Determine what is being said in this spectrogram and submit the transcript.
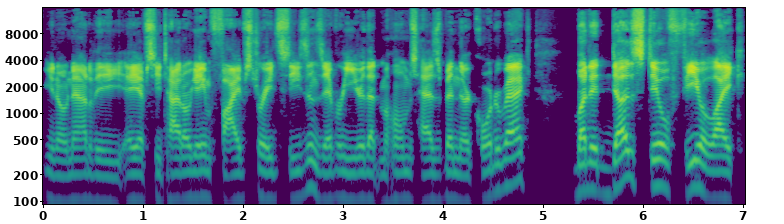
you know now to the AFC title game five straight seasons every year that Mahomes has been their quarterback, but it does still feel like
